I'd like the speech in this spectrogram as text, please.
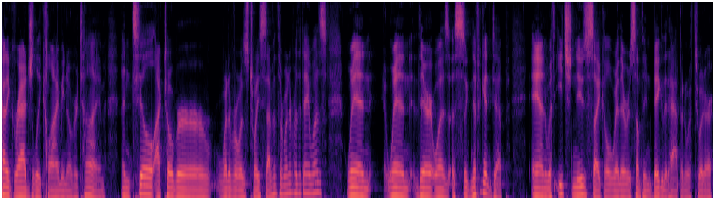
kind of gradually climbing over time until october whatever it was 27th or whatever the day was when when there was a significant dip. And with each news cycle where there was something big that happened with Twitter,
